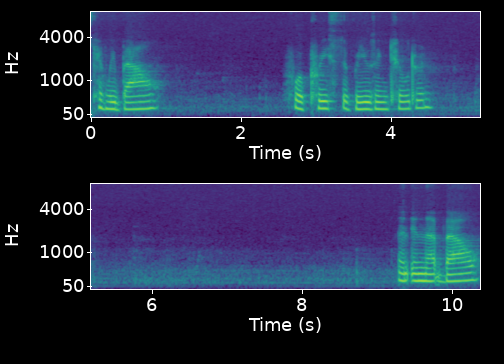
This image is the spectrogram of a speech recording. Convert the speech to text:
Can we bow for a priest abusing children? And in that bow,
